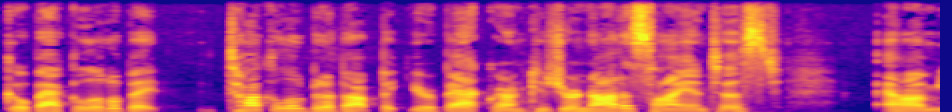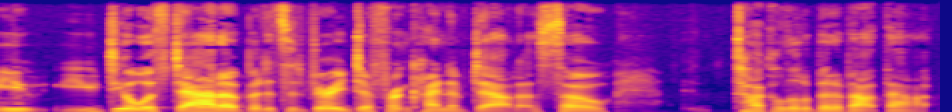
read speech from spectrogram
go back a little bit, talk a little bit about but your background because you're not a scientist. Um, you you deal with data, but it's a very different kind of data. So, talk a little bit about that.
